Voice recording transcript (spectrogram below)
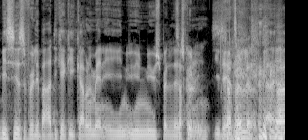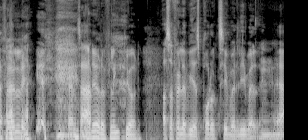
vi siger selvfølgelig bare, at de kan give gamle mænd i en, i en ny spil. Selvfølgelig. I det selvfølgelig. ja, ja. selvfølgelig. ja, det var da flink gjort. Og så føler vi os produktive alligevel. Mm, ja.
